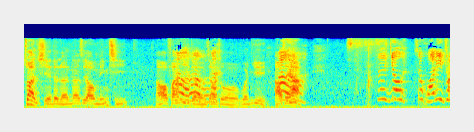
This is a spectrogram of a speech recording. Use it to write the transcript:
撰写的人呢是叫明奇，然后翻译的叫做文玉。好，怎样？是又是活力充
